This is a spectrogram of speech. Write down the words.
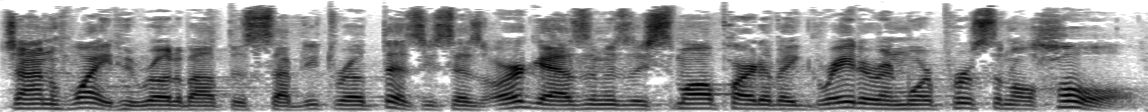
John White, who wrote about this subject, wrote this. He says, Orgasm is a small part of a greater and more personal whole.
